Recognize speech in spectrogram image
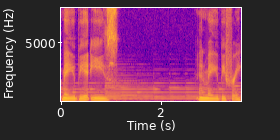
may you be at ease, and may you be free.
